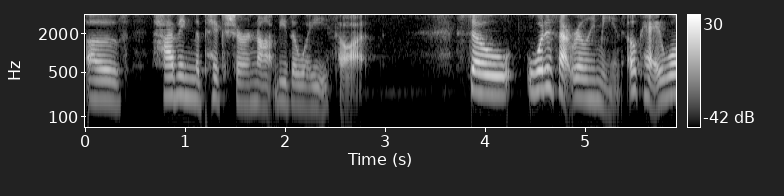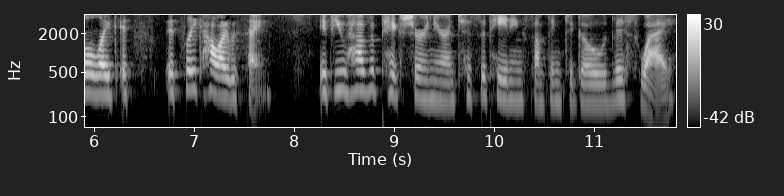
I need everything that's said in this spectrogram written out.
of having the picture not be the way you thought. So, what does that really mean? Okay, well, like it's it's like how I was saying. If you have a picture and you're anticipating something to go this way,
